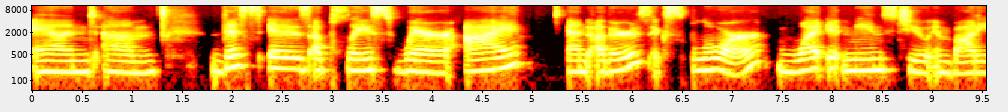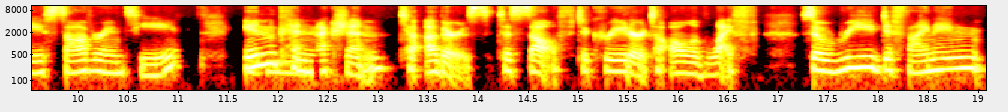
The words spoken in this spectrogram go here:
And um, this is a place where I and others explore what it means to embody sovereignty in mm-hmm. connection to others, to self, to creator, to all of life. So, redefining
